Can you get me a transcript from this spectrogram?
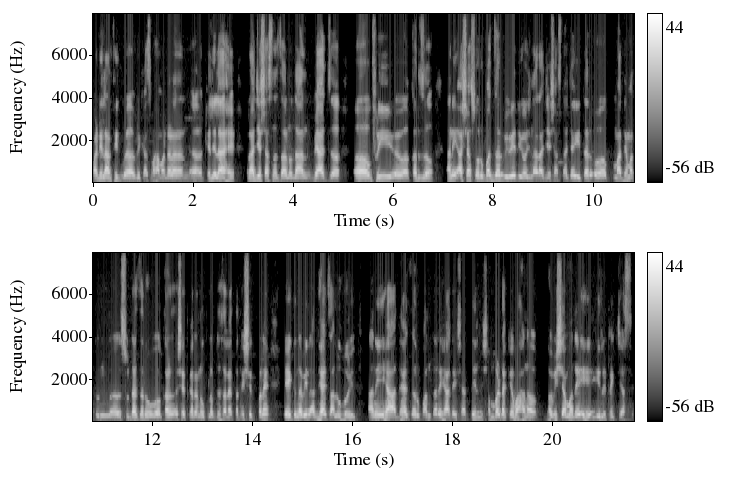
पाटील आर्थिक विकास महामंडळानं केलेलं आहे. राज्य शासनाचं अनुदान व्याज फ्री कर्ज आणि अशा स्वरूपात जर विविध योजना राज्य शासनाच्या इतर माध्यमातून सुद्धा जर शेतकऱ्यांना उपलब्ध झाल्या तर निश्चितपणे एक नवीन अध्याय चालू होईल. आणि ह्या अध्यायाचं रूपांतर ह्या देशातील शंभर टक्के वाहनं भविष्यामध्ये हे इलेक्ट्रिकची असतील.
